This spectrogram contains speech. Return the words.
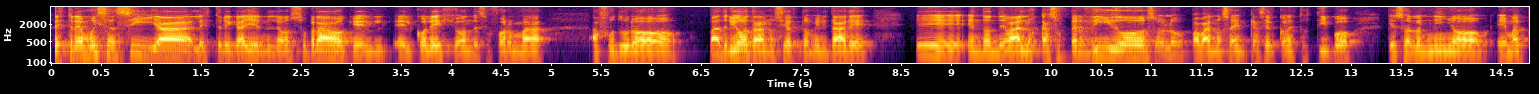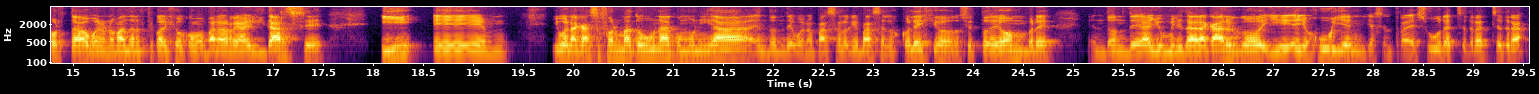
La historia es muy sencilla, la historia que hay en León Soprado, que es el, colegio donde se forma a futuros patriotas, ¿no es cierto?, militares, eh, en donde van los casos perdidos o los papás no saben qué hacer con estos tipos, que son los niños eh, mal portados, bueno, nos mandan a este colegio como para rehabilitarse Y, eh, y bueno, acá se forma toda una comunidad en donde, bueno, pasa lo que pasa en los colegios, ¿no es cierto?, de hombres, en donde hay un militar a cargo y ellos huyen y hacen travesura, etcétera, etcétera.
